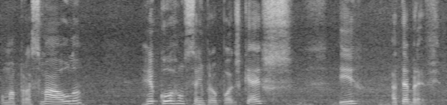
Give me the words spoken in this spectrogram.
uma próxima aula. Recorram sempre ao podcast e até breve.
